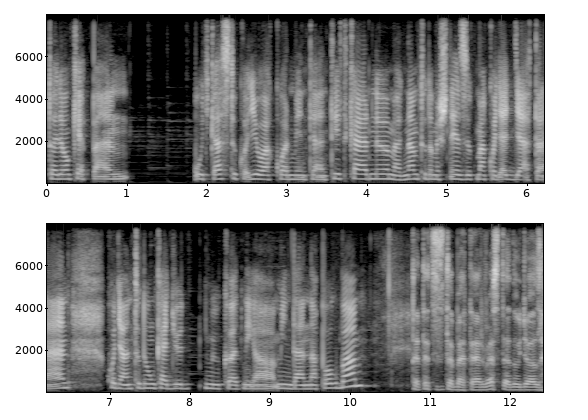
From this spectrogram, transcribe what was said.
tulajdonképpen úgy kezdtük, hogy jó, akkor mint ilyen titkárnő, meg nem tudom, és nézzük meg, hogy egyáltalán hogyan tudunk együtt működni a mindennapokban. Tehát ezt te betervezted ugye az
